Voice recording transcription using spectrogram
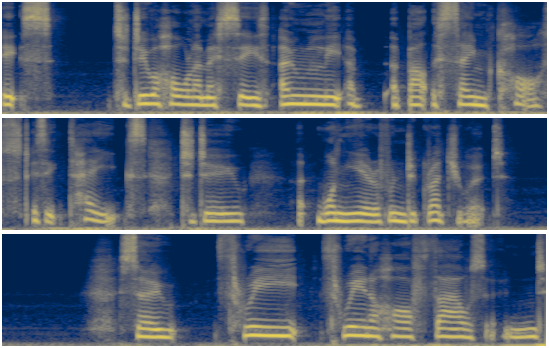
it's to do a whole MSc is only a, about the same cost as it takes to do uh, one year of undergraduate so three three and a half thousand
